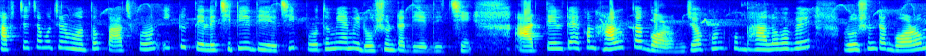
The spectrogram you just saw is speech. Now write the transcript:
হাফ চা চামচের মতো পাঁচ ফোড়ন একটু তেলে ছিটিয়ে দিয়েছি। প্রথমে আমি রসুনটা দিয়ে দিচ্ছি। আর তেলটা এখন হালকা গরম, যখন খুব ভালোভাবে রসুনটা গরম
